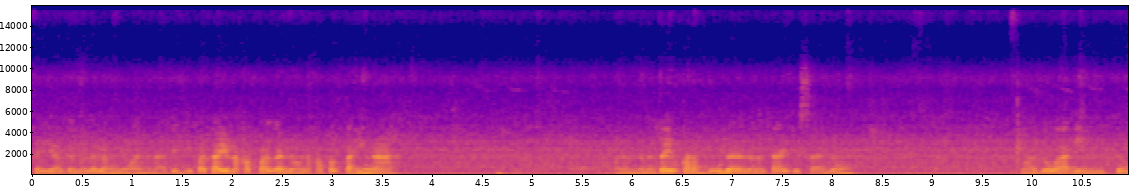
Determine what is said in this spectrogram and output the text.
kaya gano'n na lang yung ano natin. Hindi pa tayo nakapag, ano, nakapagpahinga. Ano naman tayo, karambula na naman tayo sa ano, mga gawain dito.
